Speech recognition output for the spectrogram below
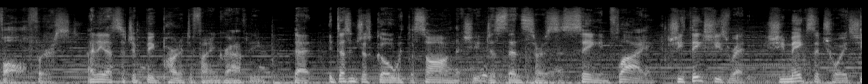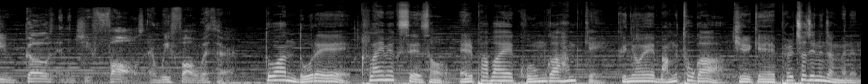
fall first. I think that's such a big part of Defying Gravity that it doesn't just go with the song that she just then starts to sing and fly. She thinks she's ready. She makes a choice. She goes and then she falls, and we fall with her. 또한 노래의 클라이맥스에서 엘파바의 고음과 함께 그녀의 망토가 길게 펼쳐지는 장면은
